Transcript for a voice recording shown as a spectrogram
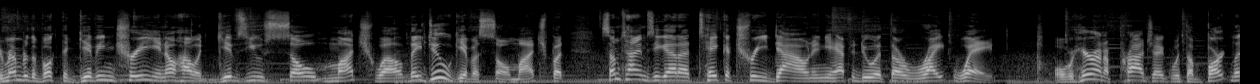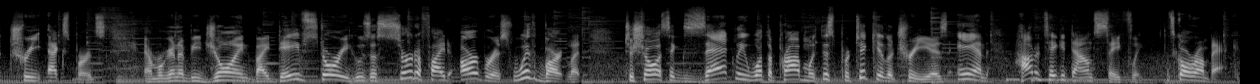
You remember the book, The Giving Tree? You know how it gives you so much? Well, they do give us so much, but sometimes you gotta take a tree down and you have to do it the right way. Well, we're here on a project with the Bartlett Tree experts, and we're gonna be joined by Dave Story, who's a certified arborist with Bartlett, to show us exactly what the problem with this particular tree is and how to take it down safely. Let's go around back.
